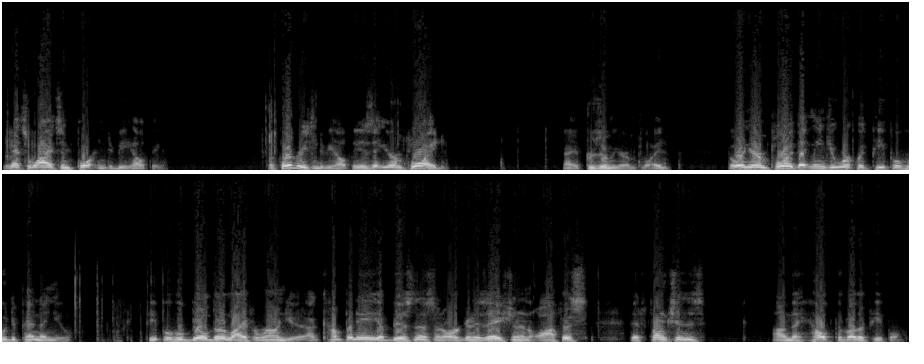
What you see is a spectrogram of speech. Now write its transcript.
that's why it's important to be healthy. The third reason to be healthy is that you're employed. I presume you're employed. But when you're employed, that means you work with people who depend on you people who build their life around you, a company, a business, an organization, an office that functions on the health of other people.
